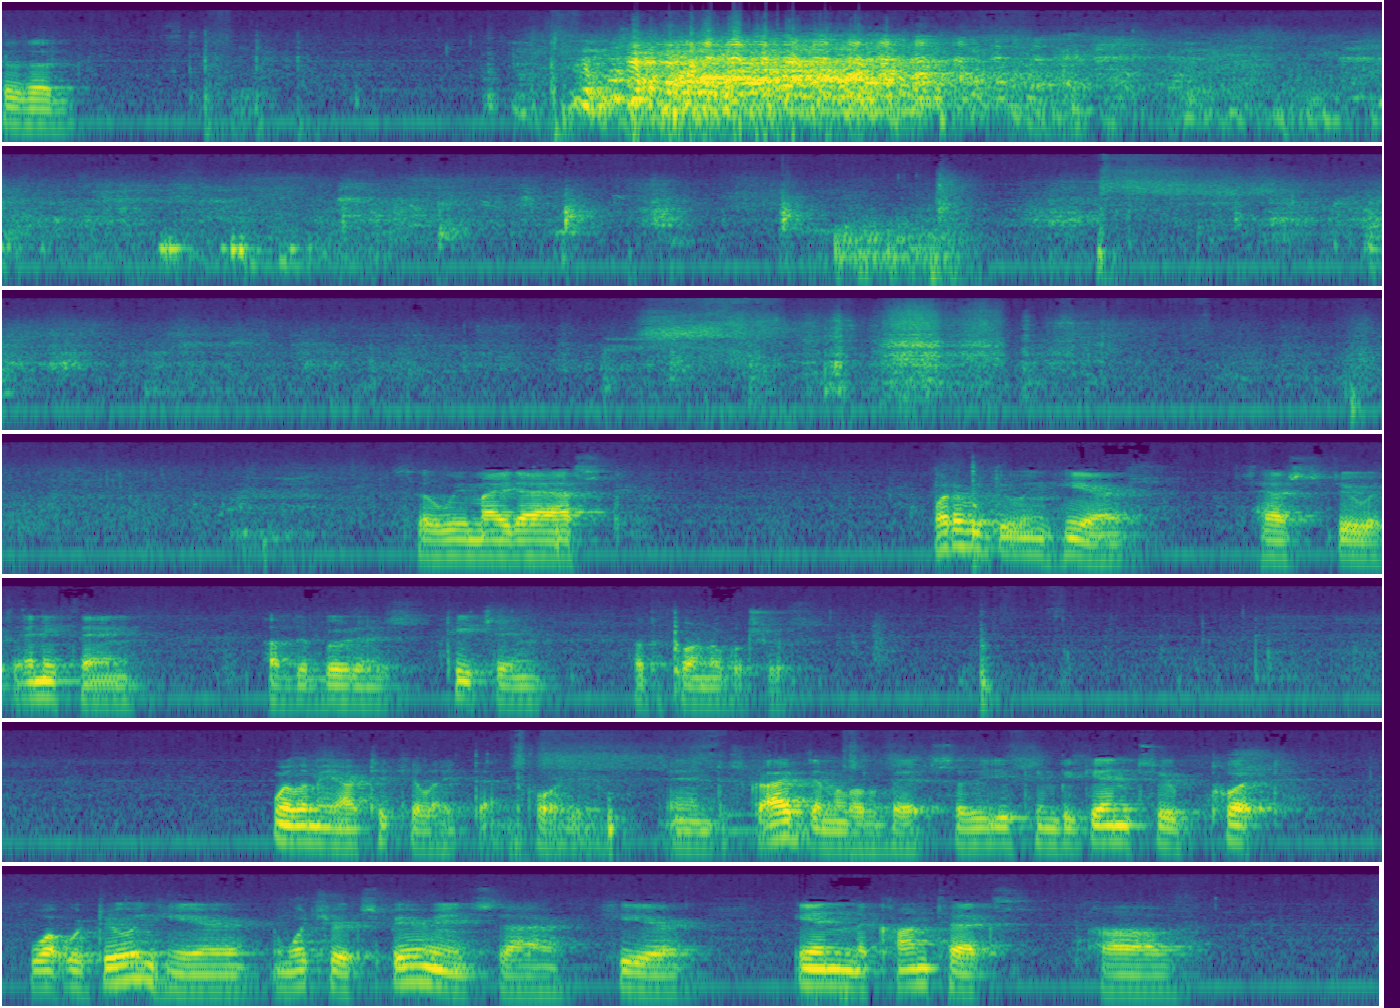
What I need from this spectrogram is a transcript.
So the So we might ask, what are we doing here? It has to do with anything the Buddha's teaching of the Four Noble Truths. Well, let me articulate them for you and describe them a little bit so that you can begin to put what we're doing here and what your experiences are here in the context of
